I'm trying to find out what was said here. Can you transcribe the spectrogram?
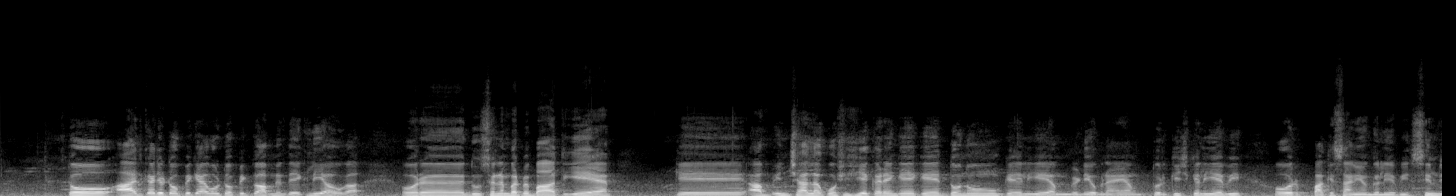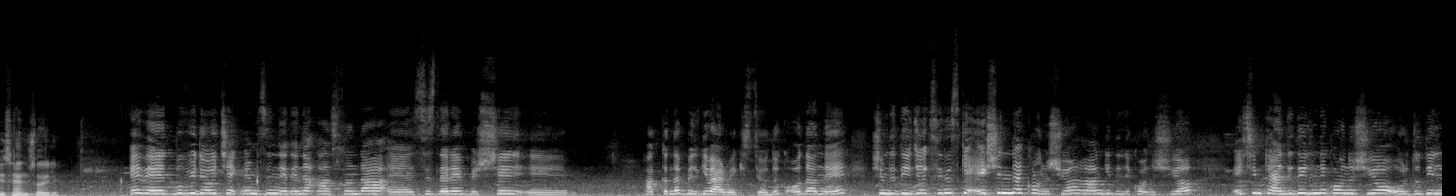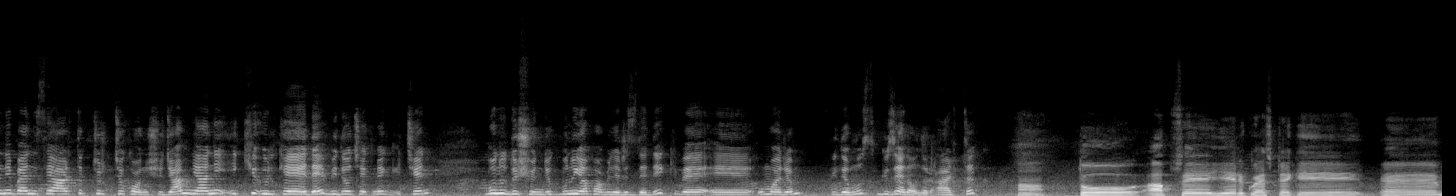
तो आज का जो टॉपिक है वो टॉपिक तो आपने देख लिया होगा और अ, दूसरे नंबर पे बात ये है कि अब इन कोशिश ये करेंगे कि दोनों के लिए हम वीडियो बनाएं हम तुर्किश के लिए भी और पाकिस्तानियों के लिए भी सिमजी सेंस सोइले Evet bu videoyu çekmemizin nedeni aslında e, sizlere bir şey e, hakkında bilgi vermek istiyorduk. O da ne? Şimdi diyeceksiniz ki eşin ne konuşuyor? Hangi dili konuşuyor? Eşim kendi dilini konuşuyor, Urdu dilini. Ben ise artık Türkçe konuşacağım. Yani iki ülkeye de video çekmek için bunu düşündük, bunu yapabiliriz dedik ve e, umarım videomuz güzel olur artık. हाँ तो आपसे ये रिक्वेस्ट है कि ए,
